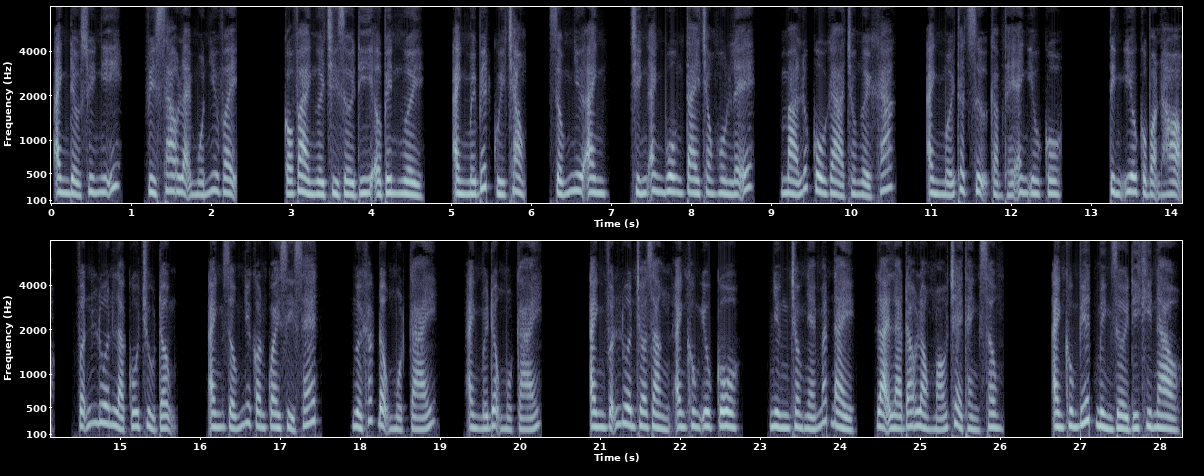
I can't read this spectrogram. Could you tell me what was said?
anh đều suy nghĩ, vì sao lại muốn như vậy? Có vài người chỉ rời đi ở bên người, anh mới biết quý trọng. Giống như anh, chính anh buông tay trong hôn lễ, mà lúc cô gả cho người khác, anh mới thật sự cảm thấy anh yêu cô. Tình yêu của bọn họ vẫn luôn là cô chủ động, anh giống như con quay xỉ xét, người khác động một cái, anh mới động một cái. Anh vẫn luôn cho rằng anh không yêu cô, nhưng trong nháy mắt này lại là đau lòng máu chảy thành sông. Anh không biết mình rời đi khi nào.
